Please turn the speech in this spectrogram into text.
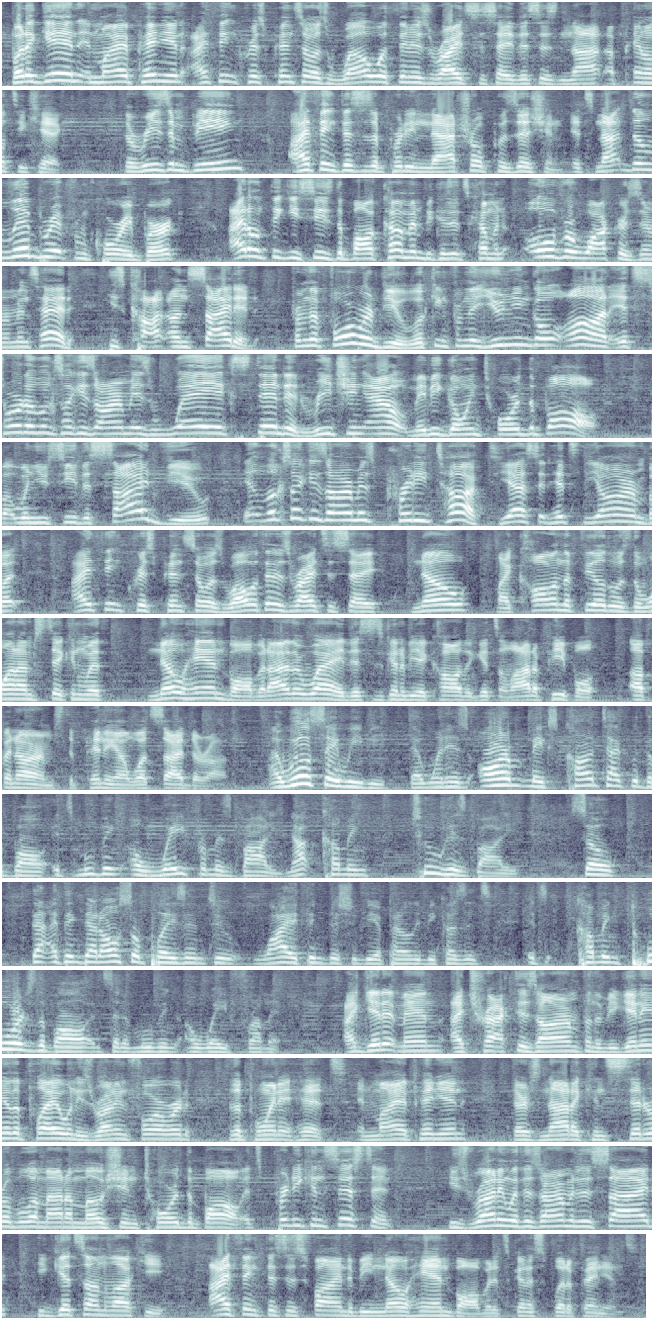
But again, in my opinion, I think Chris Penso is well within his rights to say this is not a penalty kick. The reason being, I think this is a pretty natural position. It's not deliberate from Cory Burke. I don't think he sees the ball coming because it's coming over Walker Zimmerman's head. He's caught unsighted. From the forward view, looking from the Union goal on, it sort of looks like his arm is way extended, reaching out, maybe going toward the ball. But when you see the side view, it looks like his arm is pretty tucked. Yes, it hits the arm, but I think Chris Penso is well within his rights to say, no, my call in the field was the one I'm sticking with. No handball, but either way, this is going to be a call that gets a lot of people up in arms, depending on what side they're on. I will say, Wiebe, that when his arm makes contact with the ball, it's moving away from his body, not coming to his body. So that I think that also plays into why I think this should be a penalty because it's it's coming towards the ball instead of moving away from it. I get it, man. I tracked his arm from the beginning of the play when he's running forward to the point it hits. In my opinion, there's not a considerable amount of motion toward the ball. It's pretty consistent. He's running with his arm at his side. He gets unlucky. I think this is fine to be no handball, but it's going to split opinions.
